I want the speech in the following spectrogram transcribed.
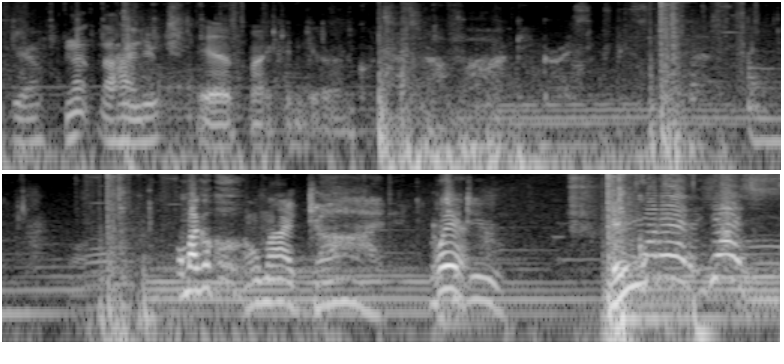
Thank you. No, behind you. Yeah, I couldn't get around the corner. That's not fucking Christ. Oh my god! Oh my god. What'd Where? you do? Quad head! Yes!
